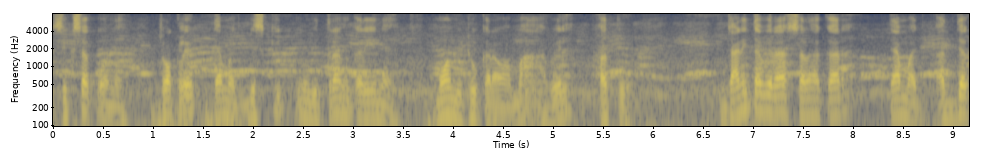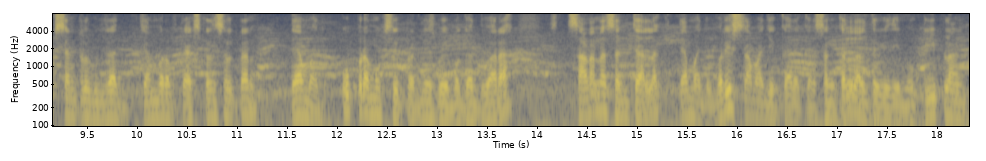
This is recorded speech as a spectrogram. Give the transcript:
શિક્ષકોને ચોકલેટ તેમજ બિસ્કિટનું વિતરણ કરીને મોં મીઠું કરાવવામાં આવેલ હતું. જાણીતા વેરા સલાહકાર તેમજ અધ્યક્ષ central Gujarat chamber of tax consultant તેમજ ઉપપ્રમુખ શ્રી પ્રજ્ઞેશભાઈ ભગત દ્વારા શાળાના સંચાલક તેમજ વરિષ્ઠ સામાજિક કાર્યકર શંકરલાલ ત્રિવેદીનું ટી પ્લાન્ટ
